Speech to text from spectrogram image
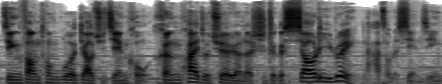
警方通过调取监控，很快就确认了是这个肖立瑞拿走了现金。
